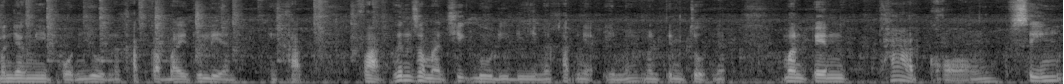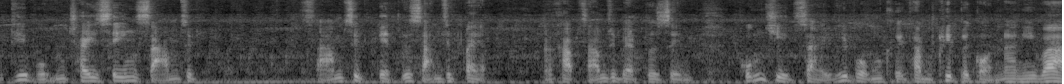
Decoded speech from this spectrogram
มันยังมีผลอยู่นะครับกับใบทุเรียนนะครับฝากเพื่อนสมาชิกดูดีๆนะครับเนี่ยเห็นไหมมันเป็นจุดเนี่ยมันเป็นธาตุของซิงค์ที่ผมใช้ซิงค์30 31 หรือ 38 นะครับ38เปอร์เซ็นต์ผมฉีดใส่ที่ผมเคยทำคลิปไปก่อนหน้านี้ว่า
